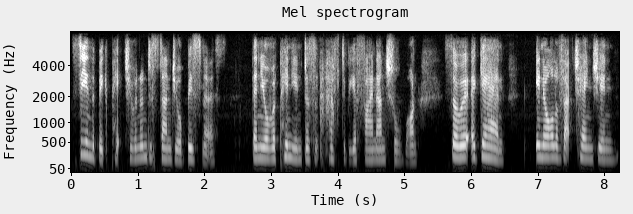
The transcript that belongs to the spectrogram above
seeing the big picture and understand your business, then your opinion doesn't have to be a financial one. So uh, again, in all of that changing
